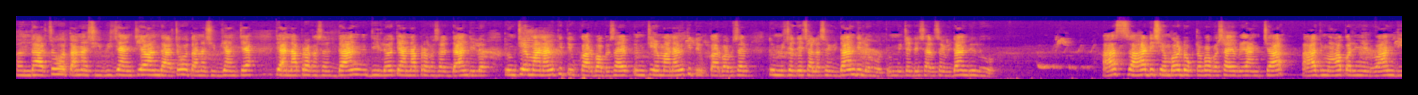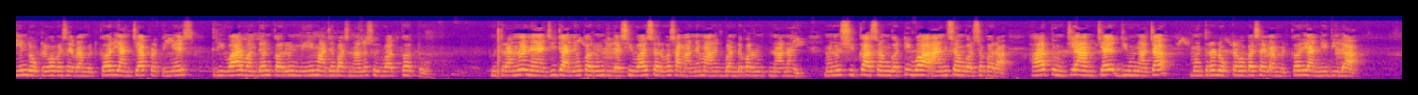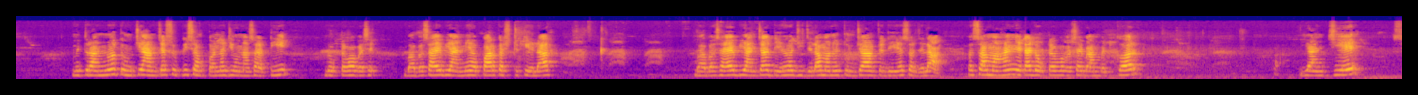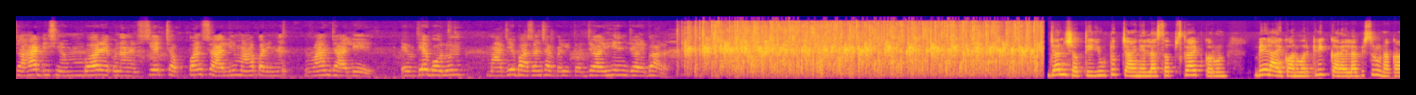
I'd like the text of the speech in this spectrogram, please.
अंधारचं होता नशीब ज्यांच्या अंधारचं होता नशीब ज्यांच्या त्यांना प्रकाशात दान दिलं त्यांना प्रकाशात दान दिलं. तुमचे मानावे किती उपकार बाबासाहेब? तुमचे मानावे किती उपकार बाबासाहेब? तुम्हीच्या देशाला संविधान दिलं हो तुम्हीच्या देशाला संविधान दिलं हो. आज सहा डिसेंबर डॉक्टर बाबासाहेब यांच्या आज महापरिनिर्वाण दिन. डॉक्टर बाबासाहेब आंबेडकर यांच्या प्रतिमेस त्रिवार वंदन करून मी माझ्या भाषणाला सुरुवात करतो. मित्रांनो न्यायाची जाणीव करून दिल्याशिवाय सर्वसामान्य माणूस बंड करून उठणार नाही. म्हणून शिका संघटी व्हा आणि संघर्ष करा. हा तुमच्या आमच्या जीवनाचा मंत्र डॉक्टर बाबासाहेब आंबेडकर यांनी दिला. मित्रांनो तुमच्या आमच्या सुखी संपन्न जीवनासाठी डॉक्टर बाबासाहेब बाबासाहेब यांनी अपार कष्ट केला. बाबासाहेब यांचा देह झिजला म्हणून तुमच्या आमचा देह सजला. असा महान नेता डॉक्टर बाबासाहेब आंबेडकर यांचे सहा डिसेंबर एकोणीसशे छप्पन साली महापरिणाम झाले. एवढे बोलून माझे भाषण संपवितो जय हिंद जय भारत. जनशक्ती यूट्यूब चॅनेलला सबस्क्राईब करून बेल आयकॉनवर क्लिक करायला विसरू नका.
